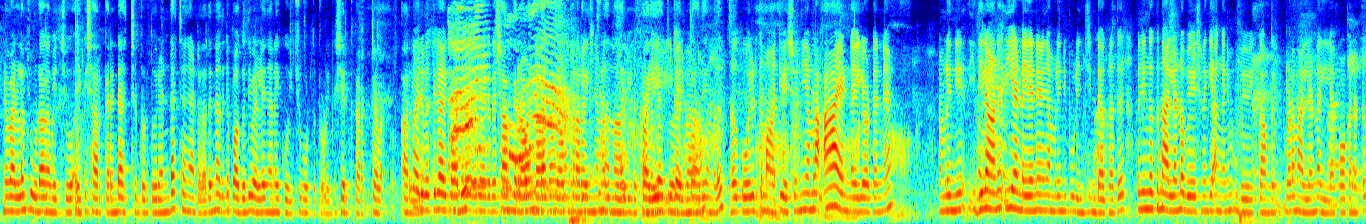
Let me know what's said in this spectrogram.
പിന്നെ വെള്ളം ചൂടാകാൻ വെച്ചു. അതിക്ക് ശർക്കരന്റെ അച്ചിട്ട് കൊടുത്തു. രണ്ട് അച്ചാണ് ഞാൻ ഇട്ടത്. അതന്നെ അതിന്റെ പകുതി വെള്ളം ഞാൻ അതിൽ കൊഴിച്ചു കൊടുത്തിട്ടുള്ളൂ. എനിക്ക് ശരിക്കും കറക്റ്റ് അറിയാം പരുവത്തിലായിട്ട് അത് ഏകദേശം ശർക്കര ബ്രൗൺ കളറായിട്ട് നമ്മൾ ഫ്രൈ ആക്കി പരുവാണ് നമ്മൾ കോരിയെടുത്ത് മാറ്റി വെച്ചു. ഇനി നമ്മൾ ആ എണ്ണയിലോട്ട് തന്നെ നമ്മളിനി ഇതിലാണ് ഈ എണ്ണയിൽ തന്നെയാണ് നമ്മളിനി പുളിഞ്ചി ഉണ്ടാക്കുന്നത്. അപ്പം നിങ്ങൾക്ക് നല്ലെണ്ണ ഉപയോഗിക്കണമെങ്കിൽ അങ്ങനെയും ഉപയോഗിക്കാം. ഇവിടെ നല്ലെണ്ണ ഇല്ല. കോക്കനട്ട്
